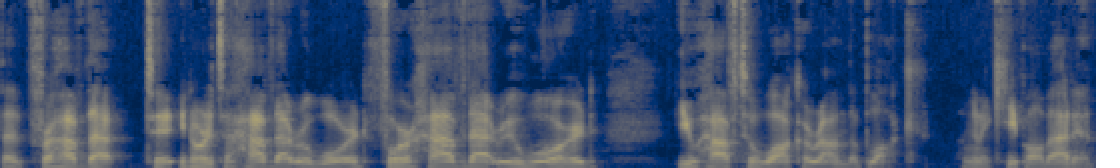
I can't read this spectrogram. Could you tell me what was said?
That for have that to in order to have that reward, for have that reward, you have to walk around the block. I'm going to keep all that in.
